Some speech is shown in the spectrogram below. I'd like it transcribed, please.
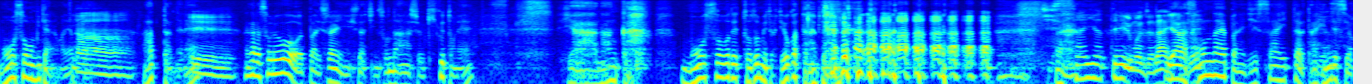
妄想みたいなのがやっぱあったんでね、えー、だからそれをやっぱりイスラエルの人たちにそんな話を聞くとねいやーなんか妄想でとどめておいてよかったなみたいな実際やってみるもんじゃない、ね、いやそんなやっぱね実際行ったら大変ですよ。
